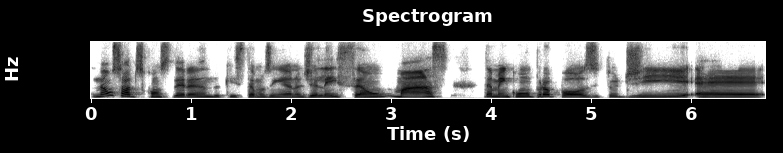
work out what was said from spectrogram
não só desconsiderando que estamos em ano de eleição, mas também com o propósito de, é,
